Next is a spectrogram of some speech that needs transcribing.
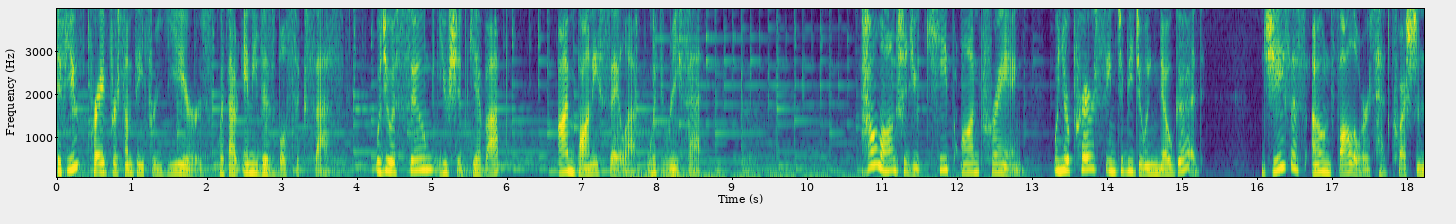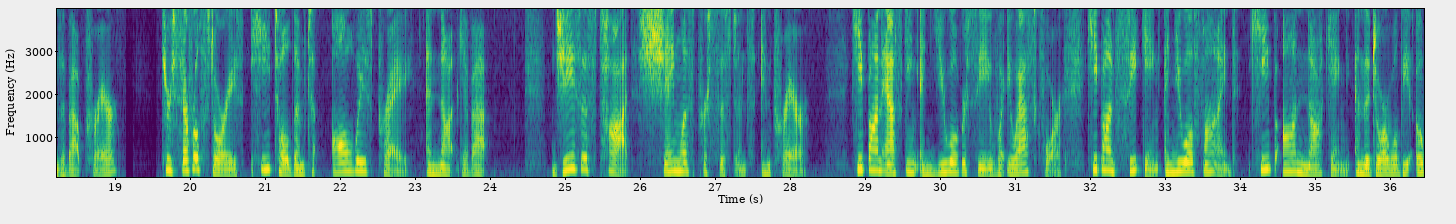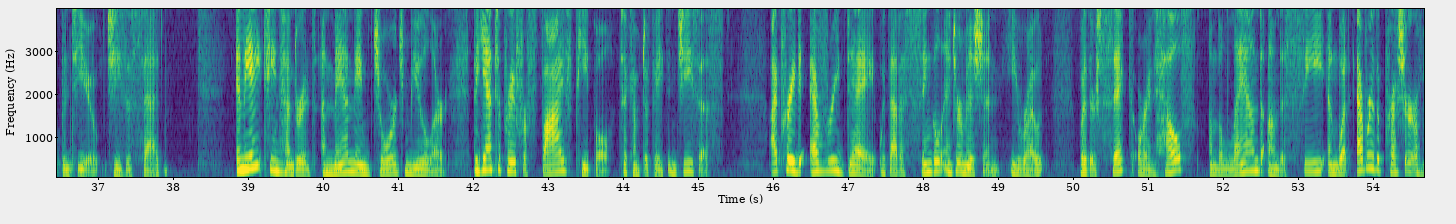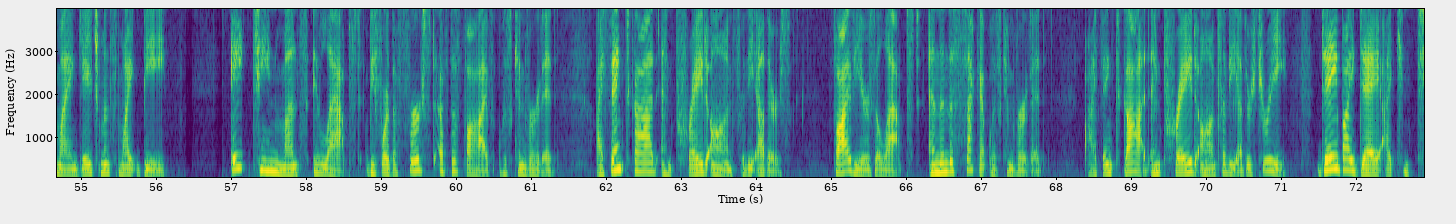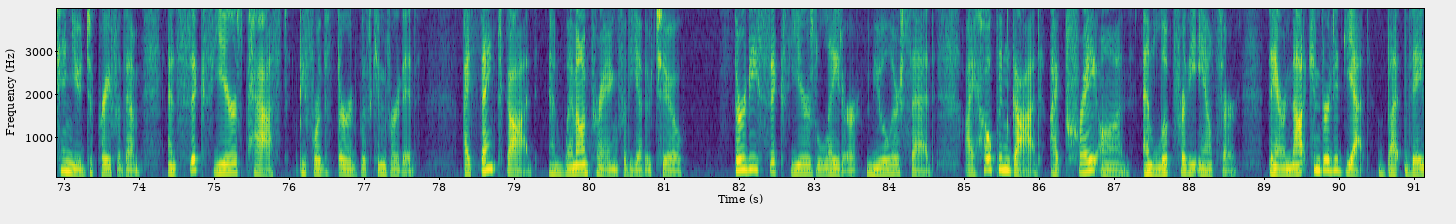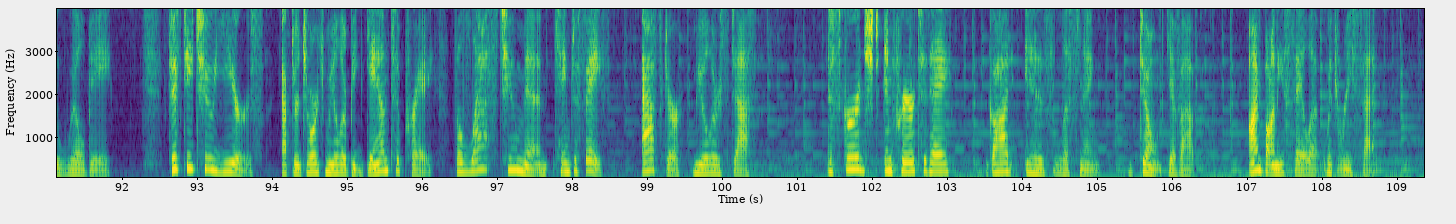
If you've prayed for something for years without any visible success, would you assume you should give up? I'm Bonnie Sala with Reset. How long should you keep on praying when your prayers seem to be doing no good? Jesus' own followers had questions about prayer. Through several stories, he told them to always pray and not give up. Jesus taught shameless persistence in prayer. Keep on asking, and you will receive what you ask for. Keep on seeking, and you will find. Keep on knocking, and the door will be open to you, Jesus said. In the 1800s, a man named George Mueller began to pray for five people to come to faith in Jesus. I prayed every day without a single intermission, he wrote, whether sick or in health, on the land, on the sea, and whatever the pressure of my engagements might be. 18 months elapsed before the first of the five was converted. I thanked God and prayed on for the others. Five years elapsed, and then the second was converted. I thanked God and prayed on for the other three. Day by day, I continued to pray for them, and six years passed before the third was converted. I thanked God and went on praying for the other two. 36 years later, Mueller said, I hope in God, I pray on and look for the answer. They are not converted yet, but they will be. 52 years after George Mueller began to pray, the last two men came to faith after Mueller's death. Discouraged in prayer today? God is listening. Don't give up. I'm Bonnie Sala with Reset.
